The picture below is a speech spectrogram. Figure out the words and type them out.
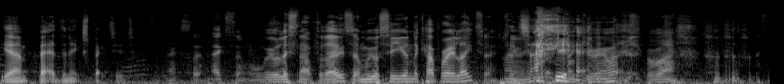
yeah better than expected. Excellent, excellent. Well, we will listen out for those, and we will see you in the cabaret later. Thank you very much. Bye bye.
